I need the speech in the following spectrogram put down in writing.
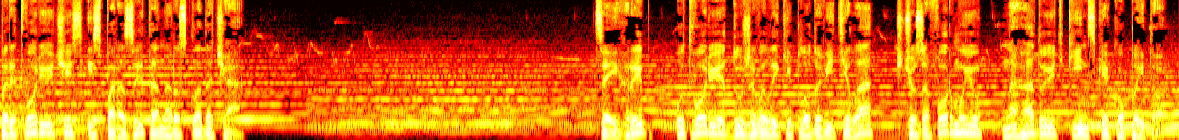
перетворюючись із паразита на розкладача. Цей гриб утворює дуже великі плодові тіла, що за формою нагадують кінське копито.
